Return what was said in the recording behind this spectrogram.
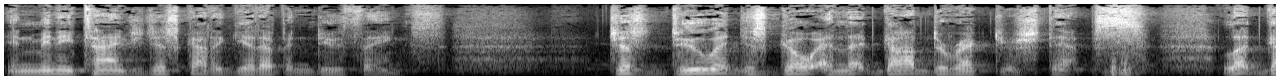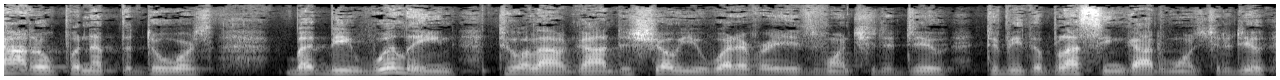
And many times you just got to get up and do things. Just do it. Just go and let God direct your steps. Let God open up the doors, but be willing to allow God to show you whatever He wants you to do, to be the blessing God wants you to do.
